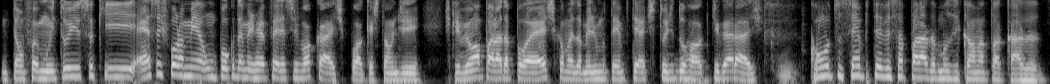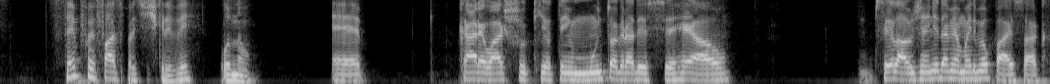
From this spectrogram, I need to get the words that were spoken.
Então foi muito isso que. Essas foram minha- um pouco das minhas referências vocais. Tipo, a questão de escrever uma parada poética, mas ao mesmo tempo ter a atitude do rock de garagem. Como tu sempre teve essa parada musical na tua casa, sempre foi fácil pra te escrever? Ou não? Cara, eu acho que eu tenho muito a agradecer real. Sei lá, o gênio da minha mãe e do meu pai, saca?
